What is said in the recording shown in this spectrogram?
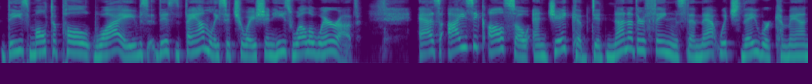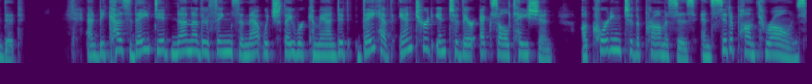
these multiple wives, this family situation, he's well aware of. As Isaac also and Jacob did none other things than that which they were commanded. And because they did none other things than that which they were commanded, they have entered into their exaltation according to the promises and sit upon thrones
